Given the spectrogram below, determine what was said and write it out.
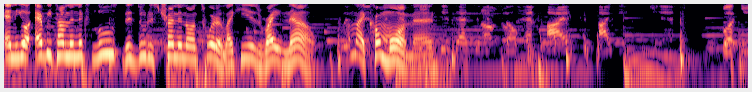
and yo, every time the Knicks lose, this dude is trending on Twitter like he is right now. I'm like, come on, man. He did that to himself, and I, I gave him a chance. But you,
